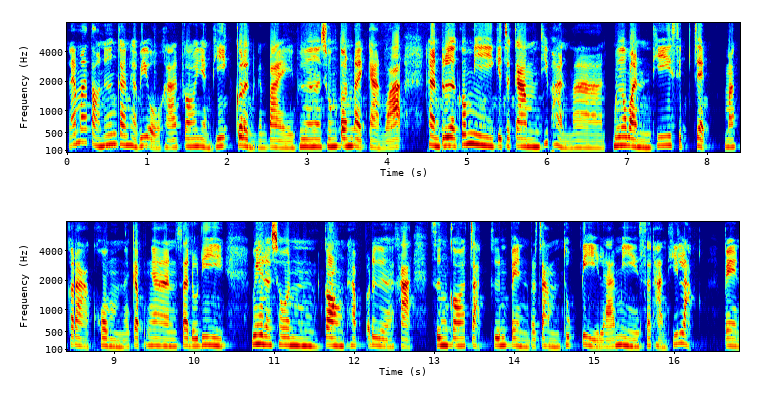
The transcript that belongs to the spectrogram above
และมาต่อเนื่องกันค่ะพี่โอคะก็อย่างที่เกริ่นกันไปเพื่อช่วงต้นรายการว่าฐานเรือก็มีกิจกรรมที่ผ่านมาเมื่อวันที่ 17 มกราคมนะกับงานสดุดี วีรชนกองทัพเรือค่ะ ซึ่งก็จัดขึ้นเป็นประจำทุกปีและมีสถานที่หลักเป็น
